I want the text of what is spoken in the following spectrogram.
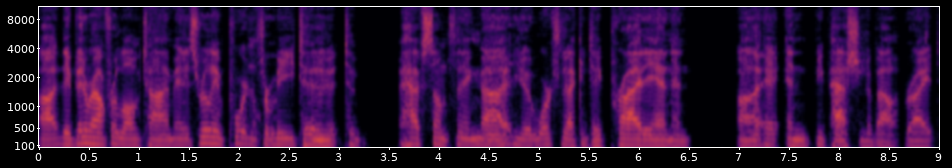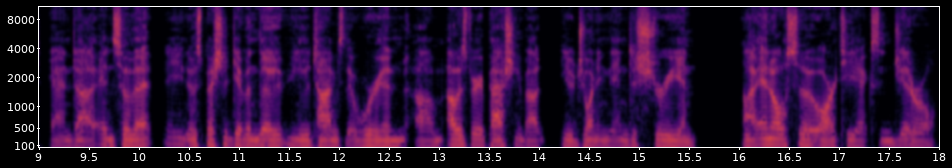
Uh, they've been around for a long time, and it's really important for me to to have something uh, you know work that I can take pride in and uh, and, and, be passionate about, right? And uh, and so that you know, especially given the you know times that we're in, um, I was very passionate about you know joining the industry and uh, and also RTX in general.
